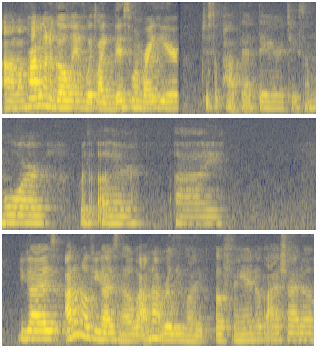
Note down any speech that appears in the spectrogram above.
Um, I'm probably gonna go in with like this one right here, just to pop that there. Take some more for the other eye. You guys, I don't know if you guys know, but I'm not really like a fan of eyeshadow.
